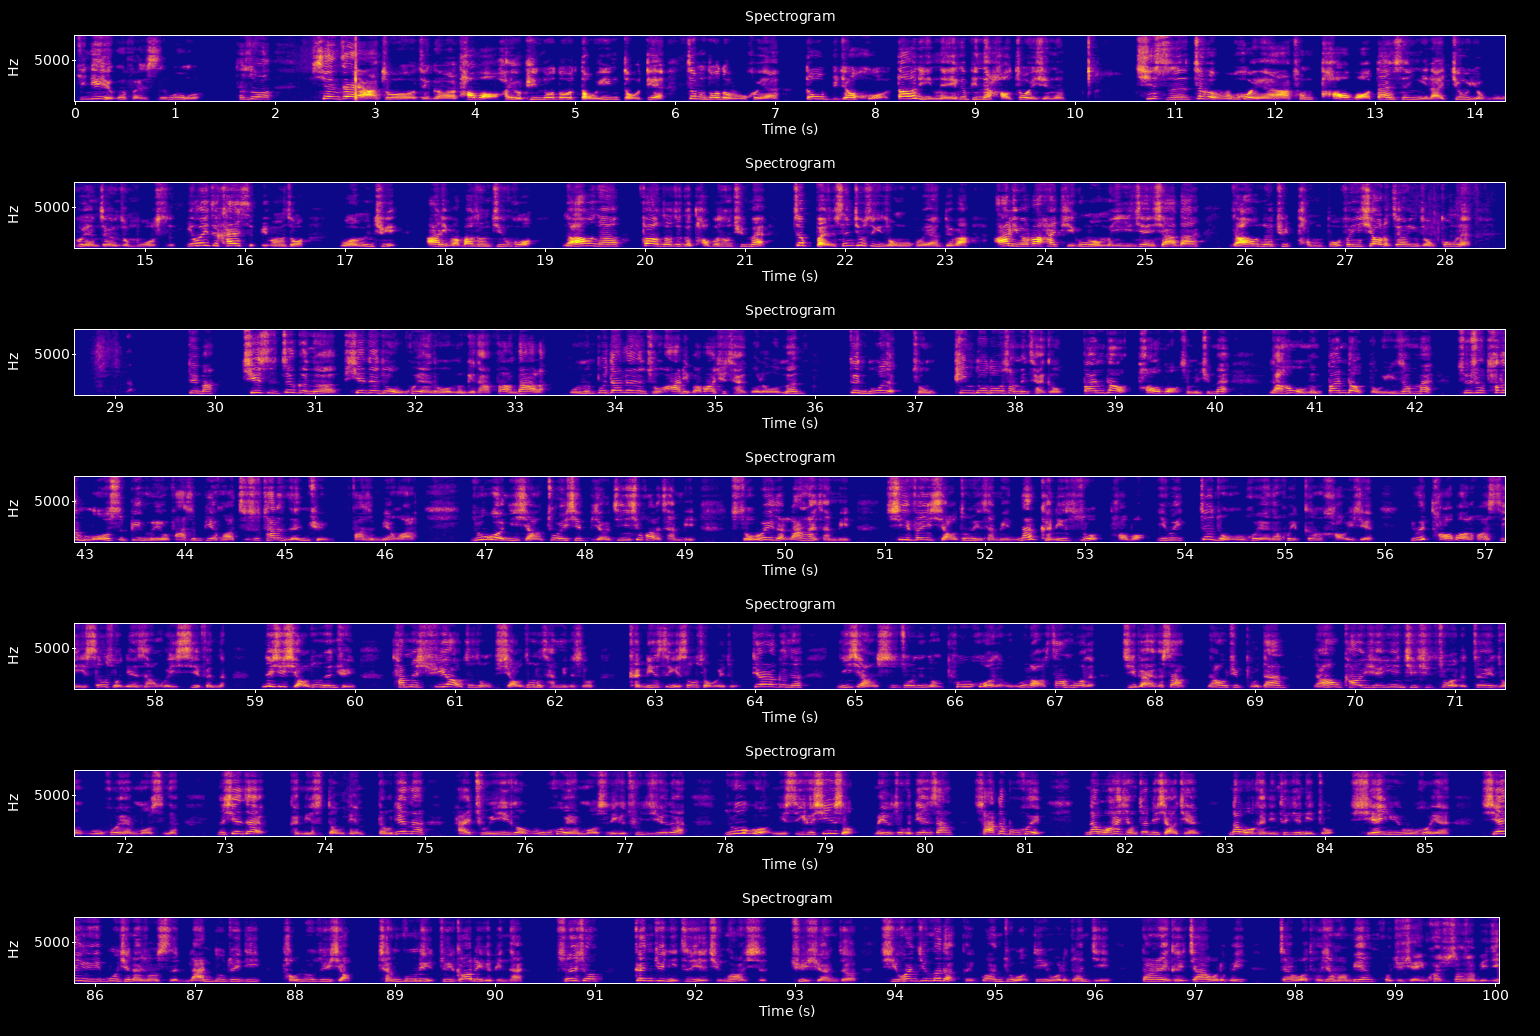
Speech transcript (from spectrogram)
今天有个粉丝问我，他说现在啊做这个淘宝还有拼多多、抖音、抖店这么多的无会员都比较火，到底哪一个平台好做一些呢？其实这个无会员啊，从淘宝诞生以来就有无会员这样一种模式。因为最开始，比方说我们去阿里巴巴上进货，然后呢放到这个淘宝上去卖，这本身就是一种无会员，对吧？阿里巴巴还提供了我们一键下单，然后呢去同步分销的这样一种功能，对吧？其实这个呢，现在做无会员的，我们给它放大了，我们不单单的从阿里巴巴去采购了，我们更多的从拼多多上面采购，搬到淘宝上面去卖。然后我们搬到抖音上卖，所以说它的模式并没有发生变化，只是它的人群发生变化了。如果你想做一些比较精细化的产品，所谓的蓝海产品、细分小众型产品，那肯定是做淘宝，因为这种无会员呢会更好一些。因为淘宝的话是以搜索电商为细分的，那些小众人群，他们需要这种小众的产品的时候，肯定是以搜索为主。第二个呢，你想是做那种铺货的、无脑上货的，几百个上，然后去补单。然后靠一些运气去做的这一种无货源模式呢，那现在肯定是抖店。抖店呢还处于一个无货源模式的一个初级阶段。如果你是一个新手，没有做过电商，啥都不会，那我还想赚点小钱，那我肯定推荐你做闲鱼无货源。闲鱼目前来说是难度最低、投入最小、成功率最高的一个平台。所以说，根据你自己的情况是去选择。喜欢军哥的可以关注我，订阅我的专辑，当然也可以加我的微。在我头像旁边获取闲鱼快速上手笔记。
